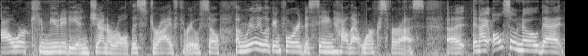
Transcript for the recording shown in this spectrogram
our community in general, this drive through. So I'm really looking forward to seeing how that works for us. Uh, and I also know that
